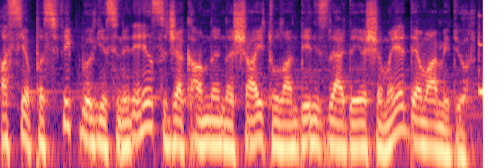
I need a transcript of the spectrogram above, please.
Asya Pasifik bölgesinin en sıcak anlarına şahit olan denizlerde yaşamaya devam ediyor.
